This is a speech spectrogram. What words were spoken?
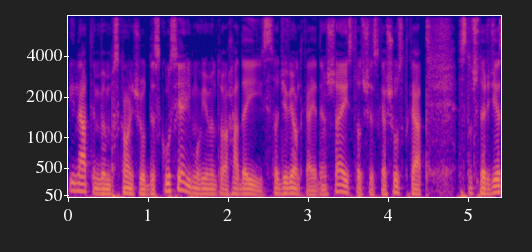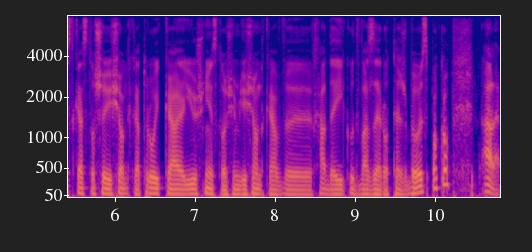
i na tym bym skończył dyskusję i mówimy tu o HDI 109, 1.6, 136, 140, 160, trójka, już nie 180 w HDI-ku 2.0 też były spoko, ale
